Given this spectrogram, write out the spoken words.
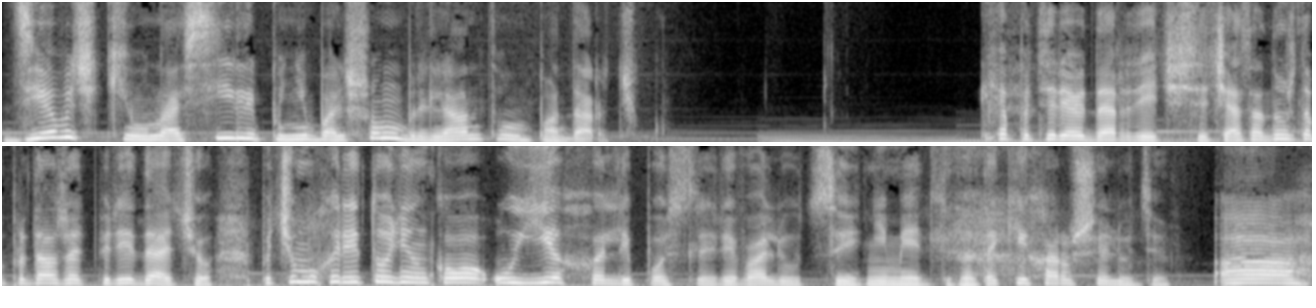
девочки уносили по небольшому бриллиантовому подарочку. Я потеряю дар речи сейчас, а нужно продолжать передачу. Почему Харитоненко уехали после революции немедленно? Такие хорошие люди. А,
